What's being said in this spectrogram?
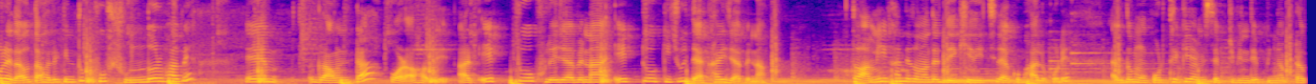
করে দাও, তাহলে কিন্তু খুব সুন্দরভাবে গ্রাউন্ডটা পরা হবে। আর একটুও খুলে যাবে না একটুও কিছু দেখাই যাবে না। তো আমি এখানে তোমাদের দেখিয়ে দিচ্ছি, দেখো ভালো করে। একদম ওপর থেকে আমি সেফটি পিন দিয়ে পিন আপটা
